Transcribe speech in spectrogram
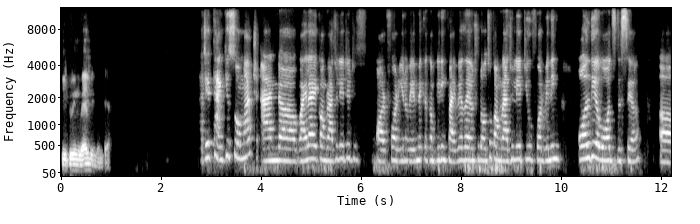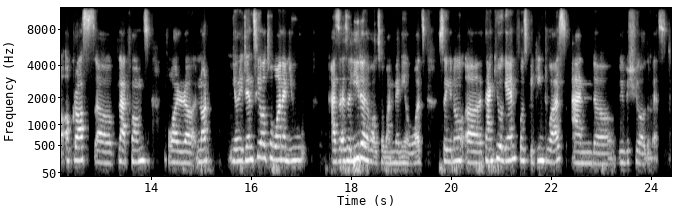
be doing well in India. Ajay, thank you so much. And uh, while I congratulated you or for you know Wavemaker completing five years, I should also congratulate you for winning all the awards this year uh, across uh, platforms for uh, not your agency also won and you as, as a leader have also won many awards. So, you know, uh, thank you again for speaking to us and uh, we wish you all the best.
